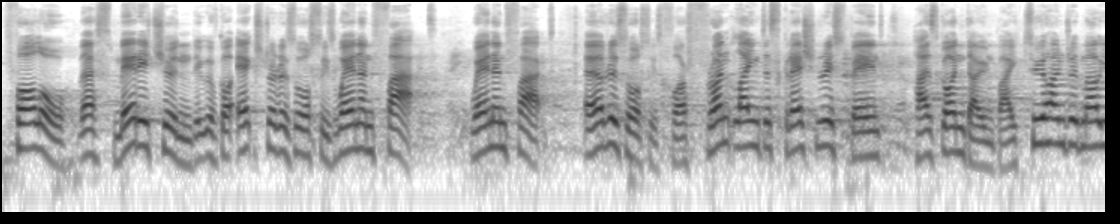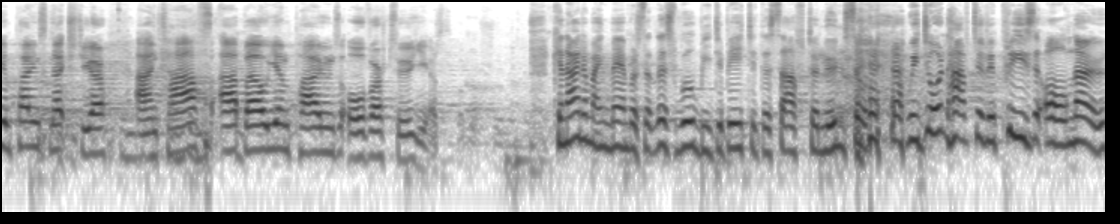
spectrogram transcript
follow this merry tune that we've got extra resources when in fact, when in fact, our resources for frontline discretionary spend has gone down by £200 million next year and half a billion pounds over two years. Can I remind members that this will be debated this afternoon, so we don't have to reprise it all now.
